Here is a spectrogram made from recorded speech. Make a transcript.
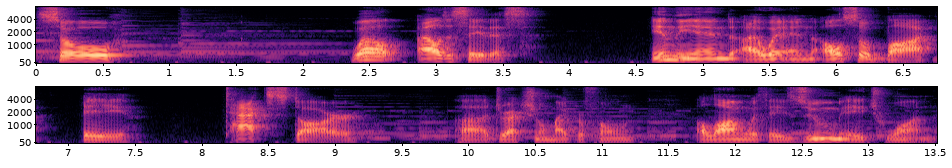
So, well, I'll just say this. In the end, I went and also bought a Takstar uh, directional microphone along with a Zoom H1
